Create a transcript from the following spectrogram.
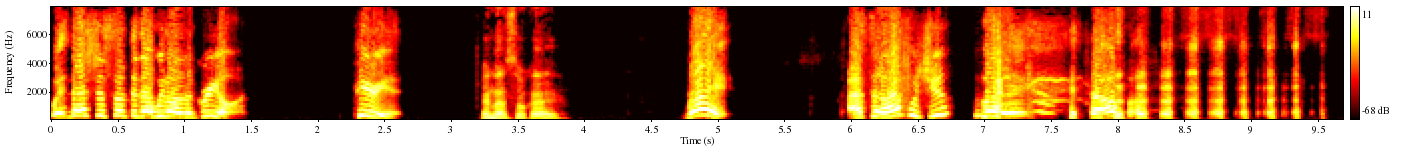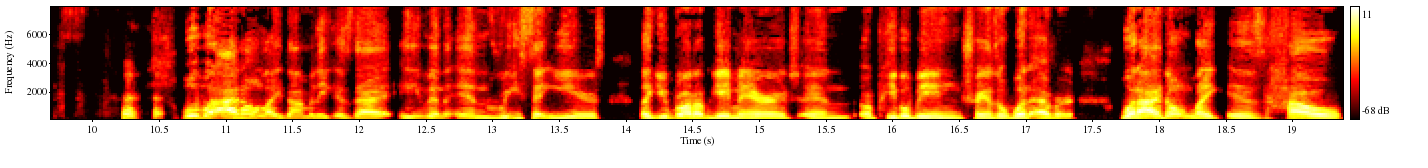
like that's just something that we don't agree on. Period. And that's okay. Right. I still F with you. Like, you know? well, what I don't like, Dominique, is that even in recent years, like you brought up gay marriage and or people being trans or whatever. What I don't like is how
